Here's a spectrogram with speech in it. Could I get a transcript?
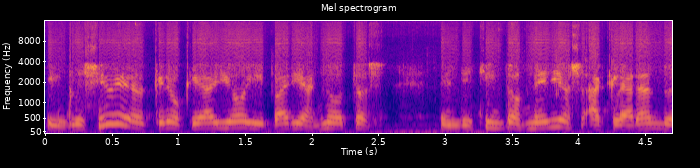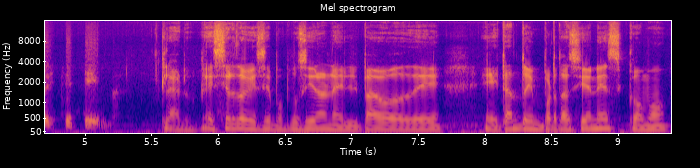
Inclusive creo que hay hoy varias notas en distintos medios aclarando este tema. Claro, es cierto que se pospusieron el pago de eh, tanto importaciones como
